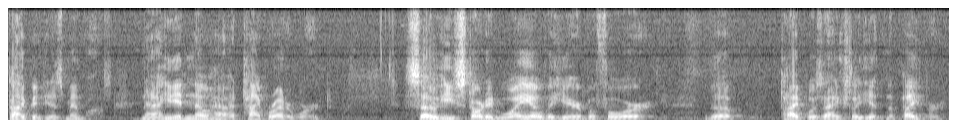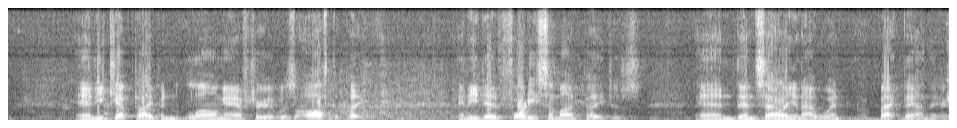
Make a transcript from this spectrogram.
typing his memoirs. Now, he didn't know how a typewriter worked, so he started way over here before the type was actually hitting the paper. And he kept typing long after it was off the paper. And he did 40 some odd pages. And then Sally and I went back down there.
